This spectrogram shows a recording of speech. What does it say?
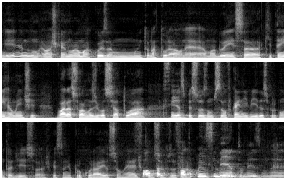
E eu acho que não é uma coisa muito natural, né? É uma doença que tem realmente várias formas de você atuar Sim. e as pessoas não precisam ficar inibidas por conta disso. Eu acho questão de procurar o seu médico falta, ou o seu fisioterapeuta. Falta conhecimento né? mesmo, né?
